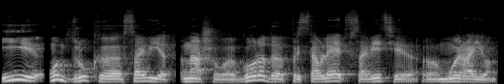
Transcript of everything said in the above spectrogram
и он вдруг э, совет нашего города представляет в совете э, мой район.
